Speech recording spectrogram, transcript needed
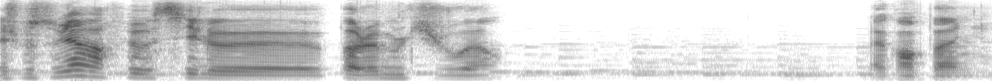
Et je me souviens avoir fait aussi le... Pas le multijoueur. La campagne.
